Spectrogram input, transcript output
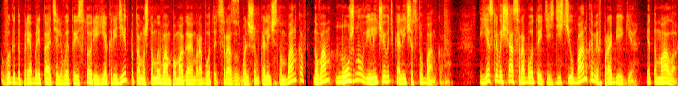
выгодоприобретатель в этой истории Е-кредит, потому что мы вам помогаем работать сразу с большим количеством банков, но вам нужно увеличивать количество банков. Если вы сейчас работаете с 10 банками в пробеге, это мало.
